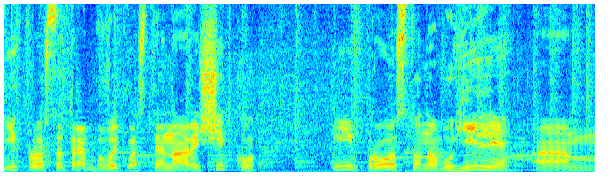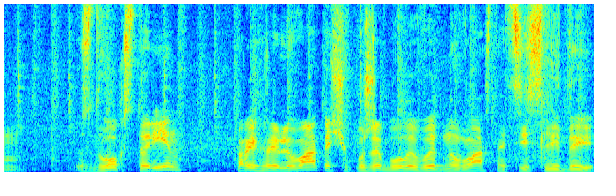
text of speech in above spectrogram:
Їх просто треба викласти на решітку і просто на вугіллі ем, з двох сторін пригрилювати, щоб вже були видно власне ці сліди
